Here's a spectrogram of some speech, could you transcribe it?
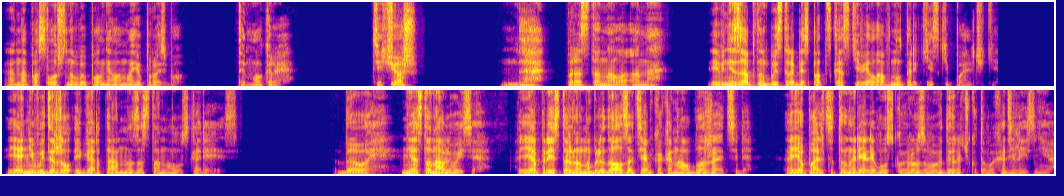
Она послушно выполняла мою просьбу. Ты мокрая? Течешь? Да, простонала она и внезапно быстро без подсказки вела внутрь киски пальчики. Я не выдержал и гортанно застонал, ускоряясь. «Давай, не останавливайся». Я пристально наблюдал за тем, как она ублажает себя. Ее пальцы то ныряли в узкую розовую дырочку, то выходили из нее.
